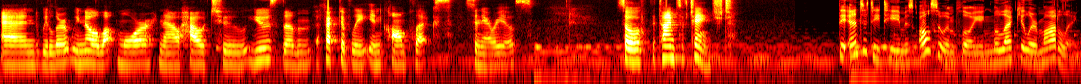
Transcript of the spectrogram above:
And we, learn, we know a lot more now how to use them effectively in complex scenarios. So the times have changed. The Entity team is also employing molecular modeling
